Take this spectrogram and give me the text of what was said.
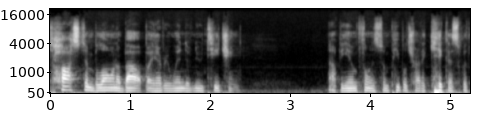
tossed and blown about by every wind of new teaching. Not be influenced when people try to kick us with,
